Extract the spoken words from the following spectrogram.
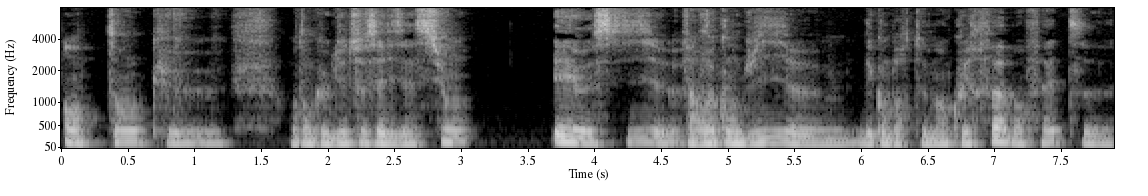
en tant que, en tant que lieu de socialisation, et aussi, euh, enfin, reconduit euh, des comportements queerphobes en fait. Euh,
